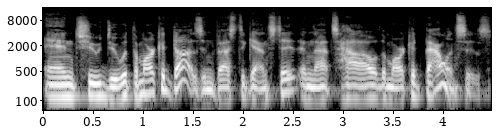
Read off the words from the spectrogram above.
and to do what the market does, invest against it, and that's how the market balances.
